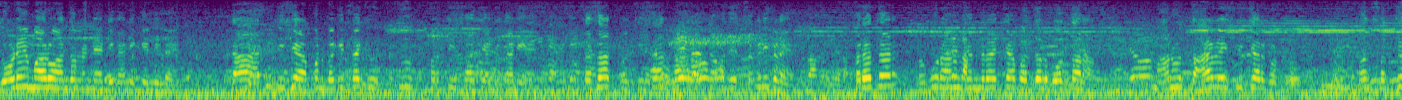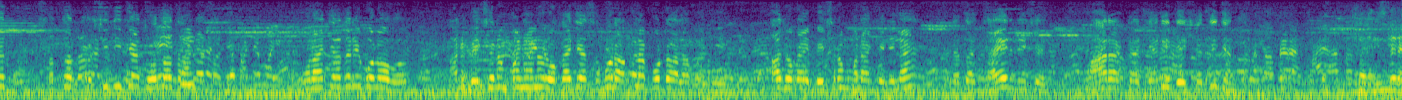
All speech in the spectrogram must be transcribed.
जोडे मारो आंदोलन या ठिकाणी केलेलं आहे. त्या अतिशय आपण बघितलं की उत्सुक प्रतिसाद या ठिकाणी आहे. तसाच प्रतिसाद महाराष्ट्रामध्ये सगळीकडे आहे. खरं तर प्रभू रामचंद्राच्या बद्दल बोलताना माणूस दहा वेळेस विचार करतो पण सतत सतत प्रसिद्धीच्या झोतात राहण्यासाठी. कोणाच्या तरी बोलावं आणि बेशरमपणानं लोकांच्या समोर आपला फोटो आला पाहिजे. हा जो काही बेशरमपणा केलेला आहे त्याचा जाहीर निषेध महाराष्ट्रातली आणि देशातली जनता.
